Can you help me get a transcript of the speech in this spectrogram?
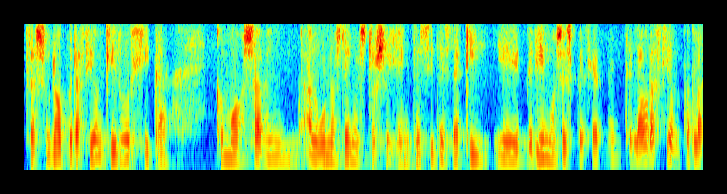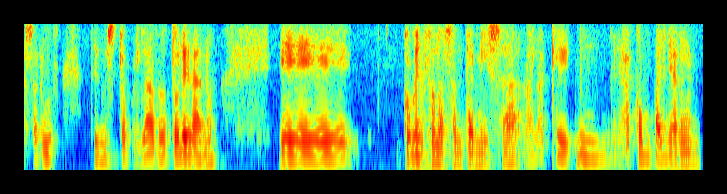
tras una operación quirúrgica como saben algunos de nuestros oyentes, y desde aquí eh, pedimos especialmente la oración por la salud de nuestro prelado toledano, eh, comenzó la Santa Misa a la que mm, acompañaron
